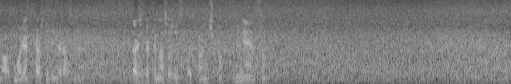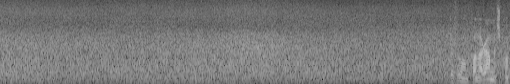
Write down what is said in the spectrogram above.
Вот, море каждый день разное. Так же, как и наша жизнь потихонечку меняется. Покажу вам панорамочку.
